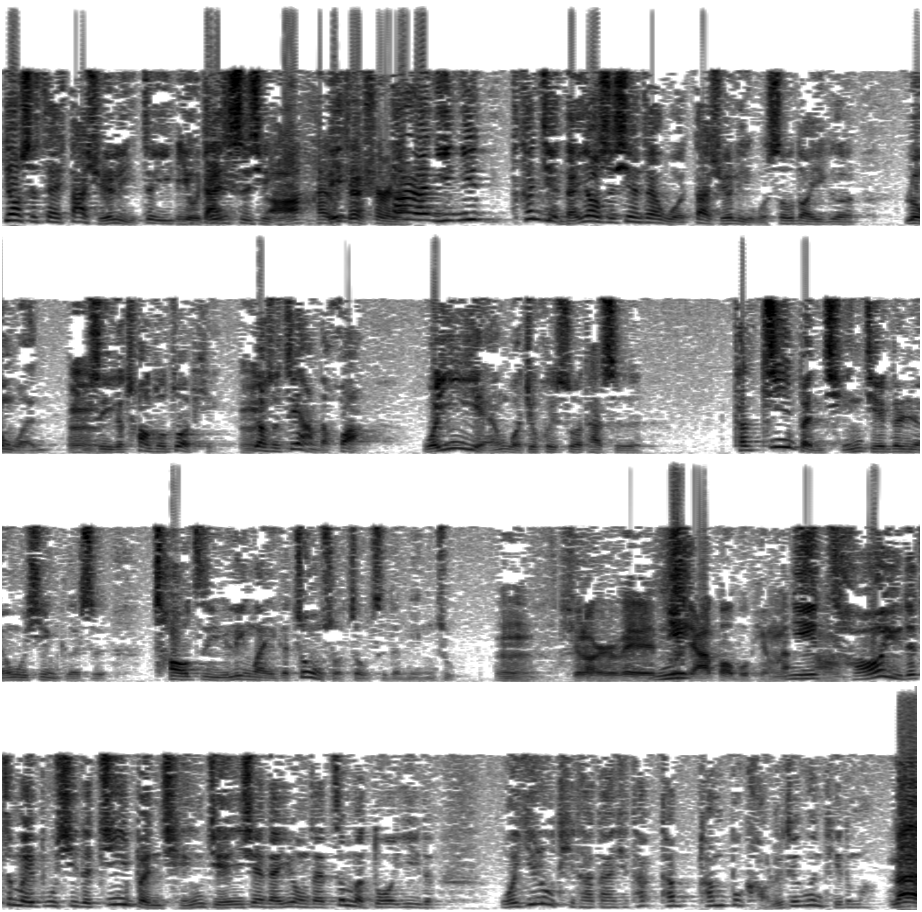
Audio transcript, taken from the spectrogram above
要是在大学里这一有这单事情啊还有这事儿呢当然你，你很简单。要是现在我大学里我收到一个论文，嗯是一个创作作品，嗯要是这样的话，我一眼我就会说他是它的基本情节跟人物性格是超自于另外一个众所周知的名著。嗯，徐老师为作你家抱不平了。你啊曹禺的这么一部戏的基本情节，你现在用在这么多亿的，我一路替他担心，他他他们不考虑这个问题的吗？那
